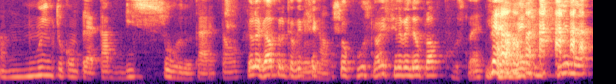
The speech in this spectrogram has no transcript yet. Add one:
muito completo, tá absurdo, cara. Então, E legal, pelo que eu vi, que você- o seu curso não ensina a vender o próprio curso, né? Não. Realmente ensina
